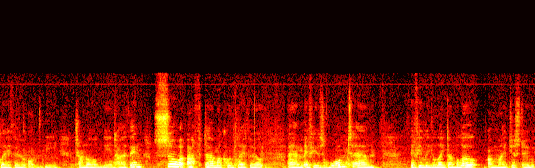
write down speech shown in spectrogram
playthrough on the channel, the entire thing. So, after my current playthrough, um, if you want, um, if you leave a like down below, I might just do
